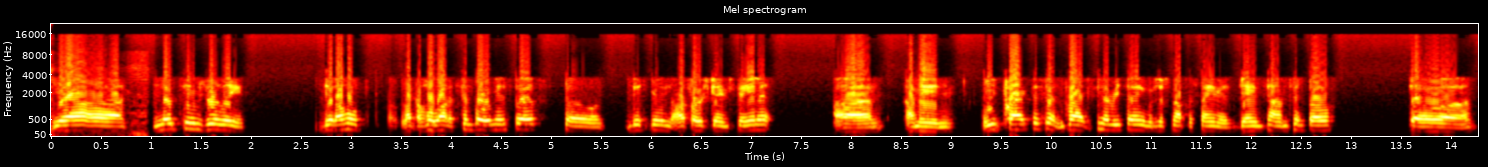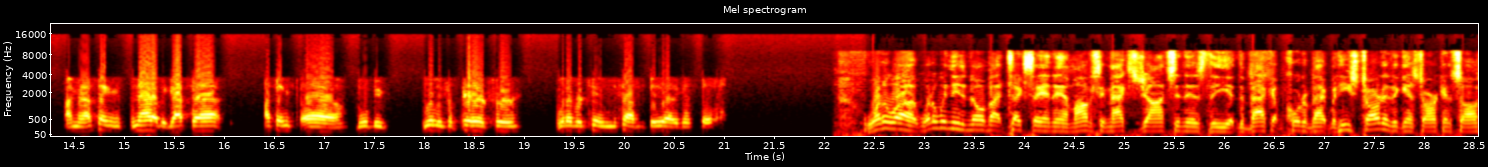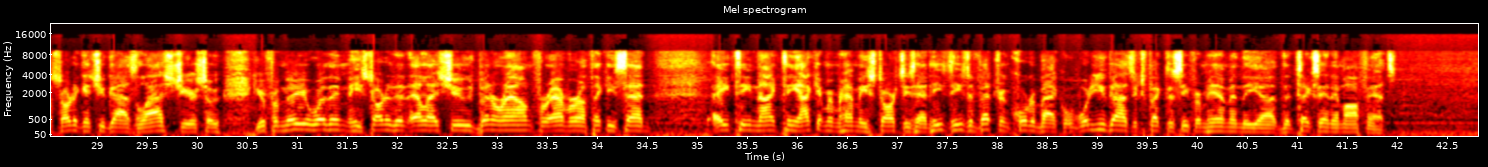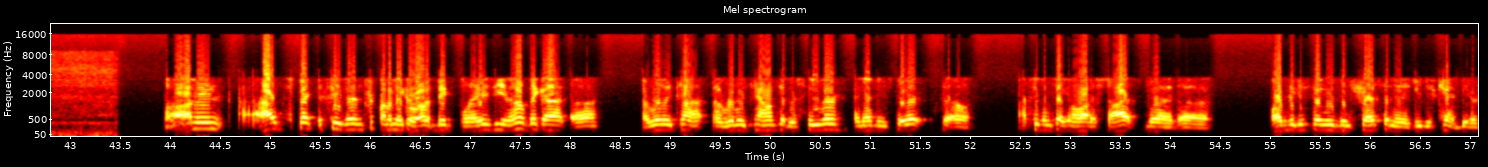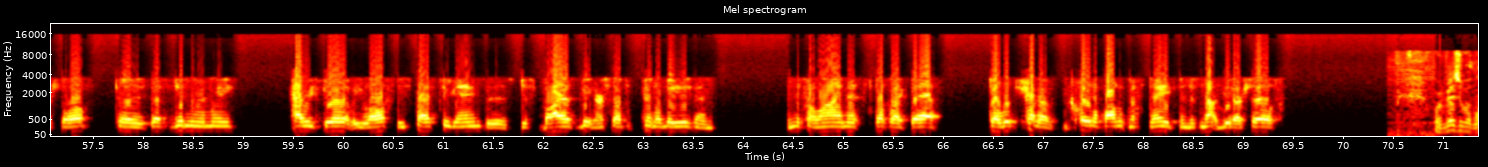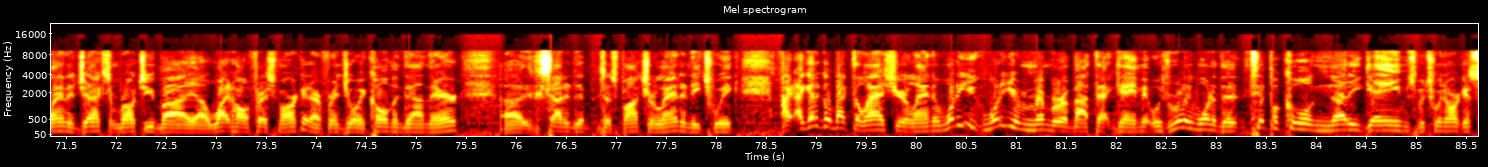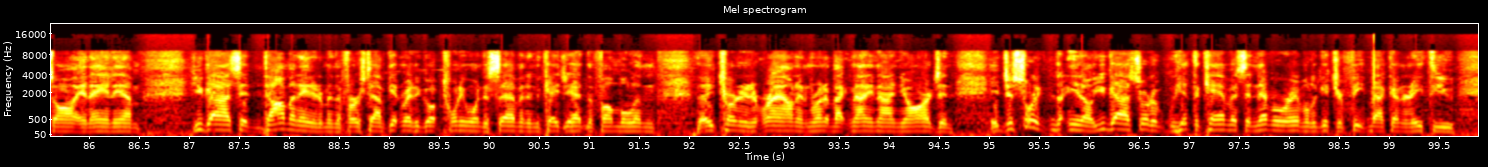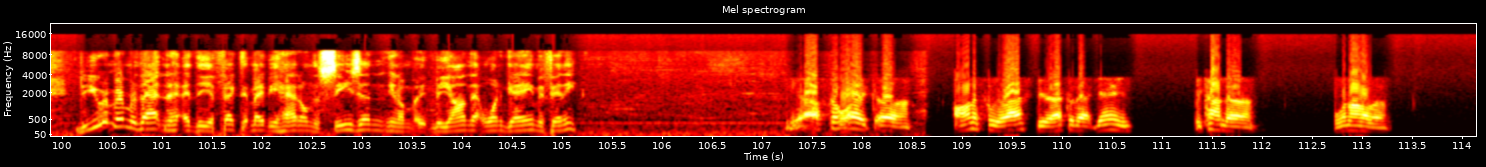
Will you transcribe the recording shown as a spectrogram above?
Yeah, uh, no teams really did a whole like a whole lot of tempo against us. So this being our first game seeing it, uh, I mean, we practice it and practice and everything, but it's just not the same as game time tempo. So uh, I mean, I think now that we got that, I think uh, we'll be really prepared for whatever team decides to do that against us. What do uh, what do we need to know about Texas A&M? Obviously, Max Johnson is the the backup quarterback, but he started against Arkansas, started against you guys last year, so you're familiar with him. He started at LSU, he's been around forever. I think he's had 18, 19. I can't remember how many starts he's had. He's he's a veteran quarterback. What do you guys expect to see from him in the uh, the Texas A&M offense? I mean, I expect to see them trying to make a lot of big plays. You know, they got. Uh, a really ta- a really talented receiver in Evan Stewart. So I see them taking a lot of shots, but uh, our biggest thing we've been stressing is we just can't beat ourselves because that's genuinely how we feel that we lost these past two games is just by us beating ourselves with penalties and misalignment, stuff like that. So we're just trying to clean up all the mistakes and just not beat ourselves. We're visiting with Landon Jackson, brought to you by uh, White Hall Fresh Market. Our friend Joey Coleman down there, uh, excited to, to, sponsor Landon each week. I, I got to go back to last year, Landon. What do you what do you remember about that game? It was really one of the typical nutty games between Arkansas and A and M. You guys had dominated them in the first half, getting ready to go up twenty-one to seven, and the KJ had the fumble, and they turned it around and run it back ninety-nine yards, and it just sort of you know you guys sort of hit the canvas and never were able to get your feet back underneath you. Do you remember? That and the effect it maybe had on the season, you know, beyond that one game, if any? Yeah, I feel like, uh, honestly, last year after that game, we kind of went on a,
